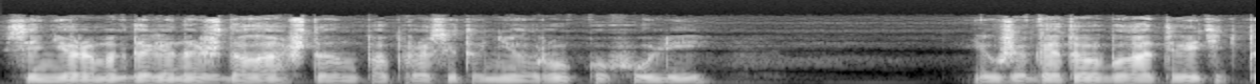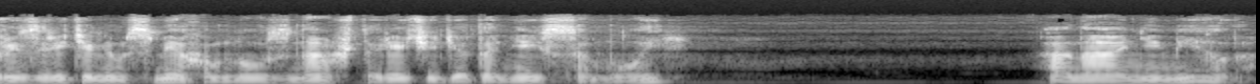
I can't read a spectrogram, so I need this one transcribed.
Сеньора Магдалена ждала, что он попросит у нее руку Хули, и уже готова была ответить презрительным смехом, но узнав, что речь идет о ней самой, она онемела.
